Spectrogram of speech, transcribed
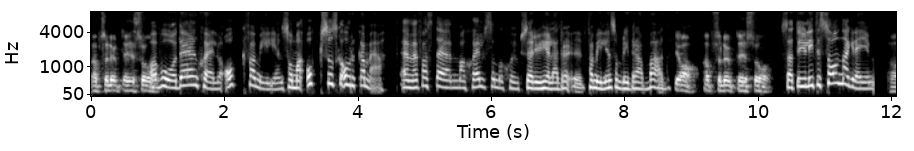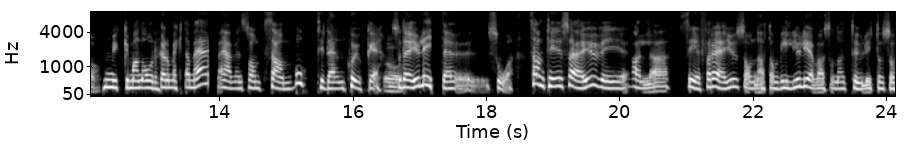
absolut, det är så. Av både en själv och familjen som man också ska orka med. Även fast det är man själv som är sjuk så är det ju hela familjen som blir drabbad. Ja, absolut, det är så. Så att det är ju lite sådana grejer Ja. Hur mycket man orkar och mäktar med, även som sambo till den sjuke. Ja. Så det är ju lite eh, så. Samtidigt så är ju vi alla CFare är ju sådana att de vill ju leva så naturligt och så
